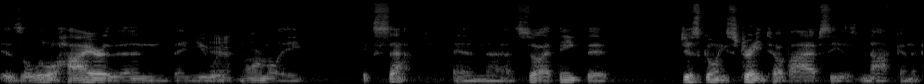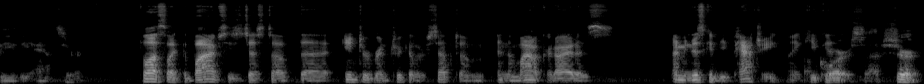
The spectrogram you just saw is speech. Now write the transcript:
is a little higher than, than you would normally accept. And uh, so I think that just going straight to a biopsy is not going to be the answer. Plus, like the biopsies just of the interventricular septum and the myocarditis I mean, this can be patchy. Like you of course, uh, sure.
